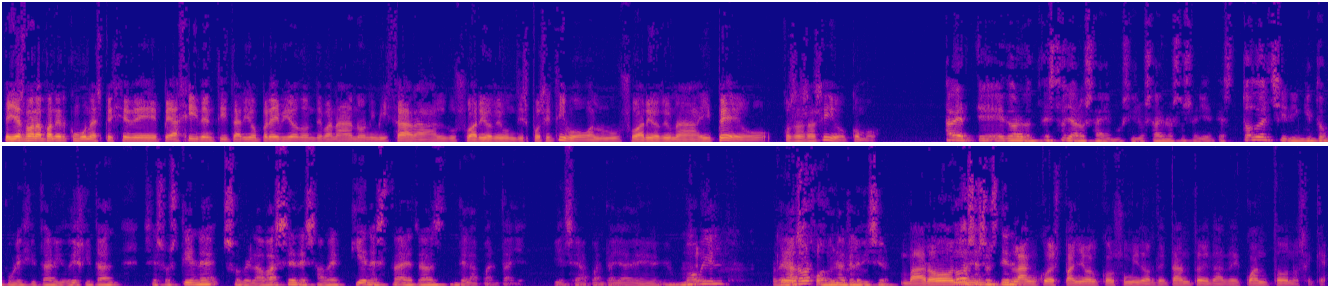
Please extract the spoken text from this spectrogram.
Ellas van a poner como una especie de peaje identitario previo donde van a anonimizar al usuario de un dispositivo o al usuario de una IP o cosas así o cómo a ver, eh, Eduardo, esto ya lo sabemos y lo saben nuestros oyentes. Todo el chiringuito publicitario digital se sostiene sobre la base de saber quién está detrás de la pantalla bien sea pantalla de móvil, ordenador o de una televisión. Varón, blanco, español, consumidor de tanto, edad de cuánto, no sé qué.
